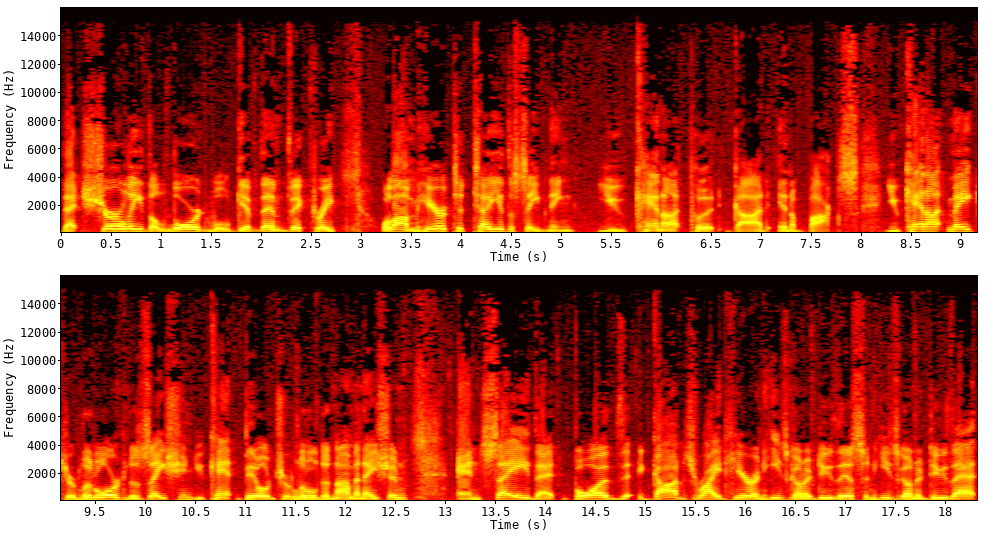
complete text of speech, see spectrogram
that surely the Lord will give them victory. Well, I'm here to tell you this evening you cannot put God in a box. You cannot make your little organization, you can't build your little denomination and say that, boy, God's right here and He's going to do this and He's going to do that.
